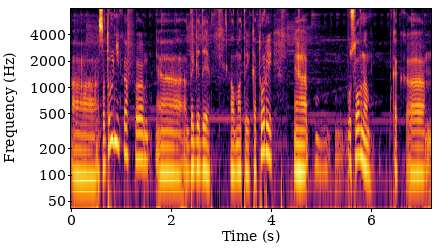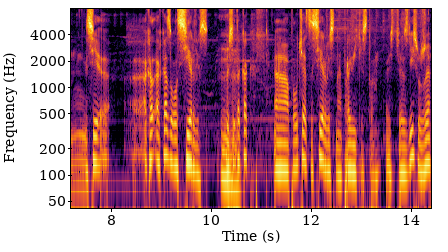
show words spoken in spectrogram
э, сотрудника в ДГД Алматы, который условно как оказывал сервис. Mm-hmm. То есть это как получается сервисное правительство. То есть здесь уже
